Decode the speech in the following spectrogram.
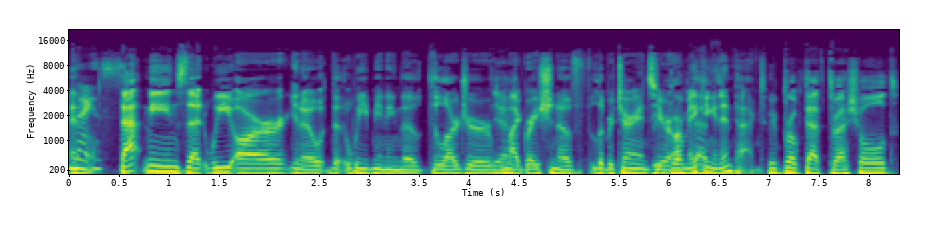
And Nice. That means that we are, you know, the, we meaning the the larger Yeah. migration of libertarians We here are making that- an impact. We broke that threshold.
